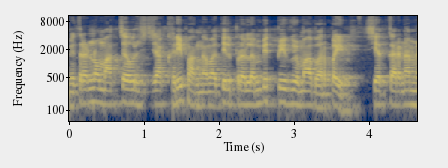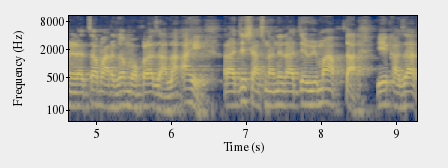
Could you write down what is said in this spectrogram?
मित्रांनो मागच्या वर्षीच्या खरीप हंगामातील प्रलंबित पीक विमा भरपाई शेतकऱ्यांना मिळण्याचा मार्ग मोकळा झाला आहे. राज्य शासनाने राज्य विमा हप्ता एक हजार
